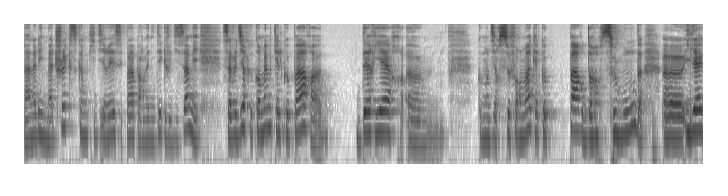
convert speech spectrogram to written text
vanity metrics comme qui dirait, c'est pas par vanité que je dis ça, mais ça veut dire que quand même quelque part, derrière, euh, comment dire, ce format, quelque part dans ce monde, euh, il y a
